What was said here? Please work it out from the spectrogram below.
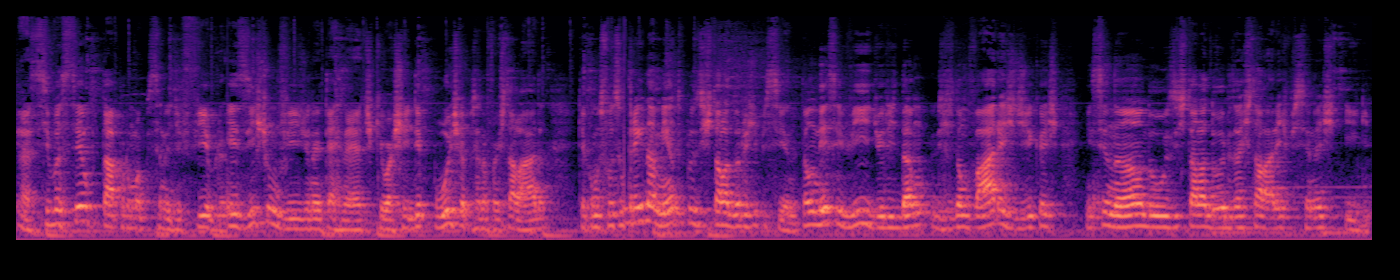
É, se você optar por uma piscina de fibra, existe um vídeo na internet que eu achei depois que a piscina foi instalada, que é como se fosse um treinamento para os instaladores de piscina. Então, nesse vídeo, eles dão, eles dão várias dicas ensinando os instaladores a instalarem as piscinas IG.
